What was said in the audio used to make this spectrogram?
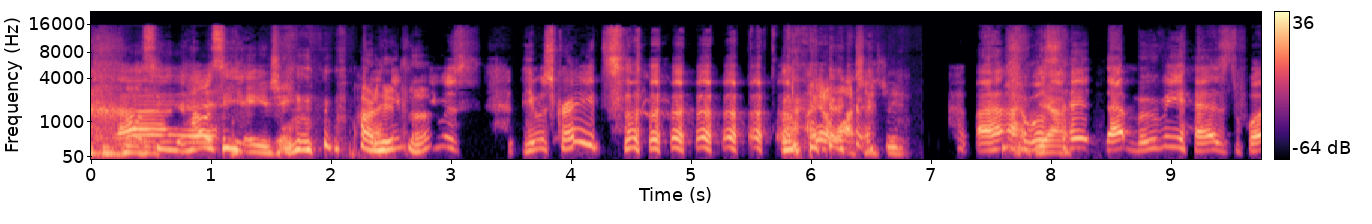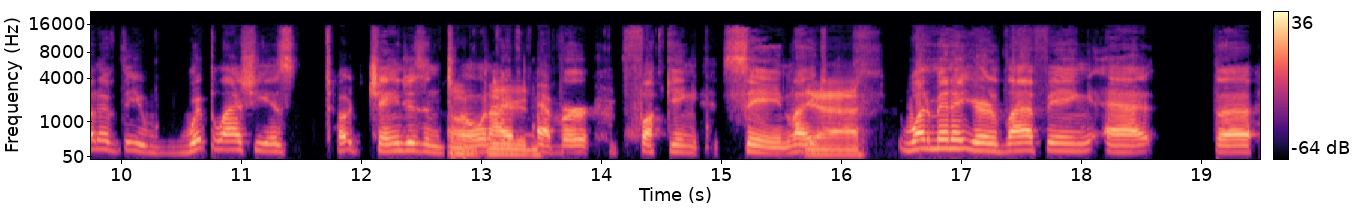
How is he, how is he uh, aging? Heil he, Hitler. he was he was great I gotta watch that shit. I, I will Yeah. say that movie has one of the whiplashiest to- changes in Oh, tone I've ever fucking seen. Like yeah. one minute you're laughing at the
